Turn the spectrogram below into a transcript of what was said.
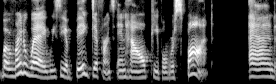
But right away, we see a big difference in how people respond. And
